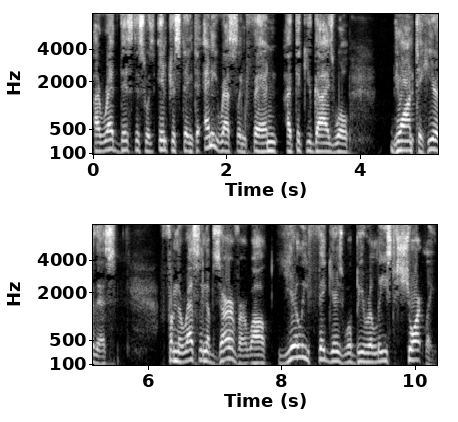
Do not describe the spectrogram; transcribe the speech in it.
I read this. This was interesting to any wrestling fan. I think you guys will want to hear this. From the Wrestling Observer, while yearly figures will be released shortly,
